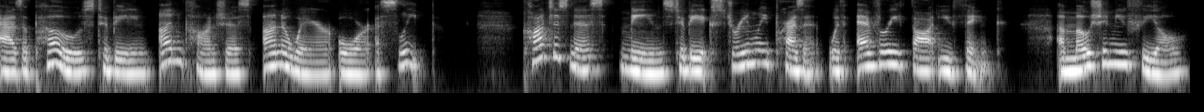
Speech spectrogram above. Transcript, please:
as opposed to being unconscious, unaware, or asleep? Consciousness means to be extremely present with every thought you think emotion you feel,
